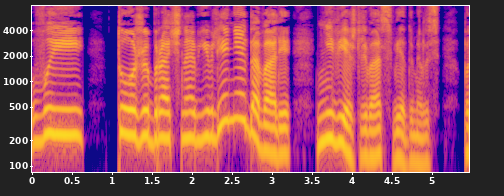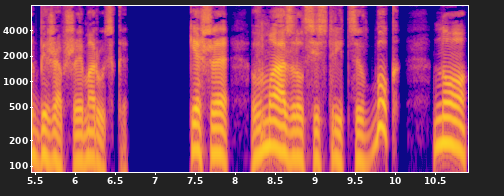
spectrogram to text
Вы тоже брачное объявление давали? — невежливо осведомилась подбежавшая Маруська. Кеша вмазал сестрице в бок, но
